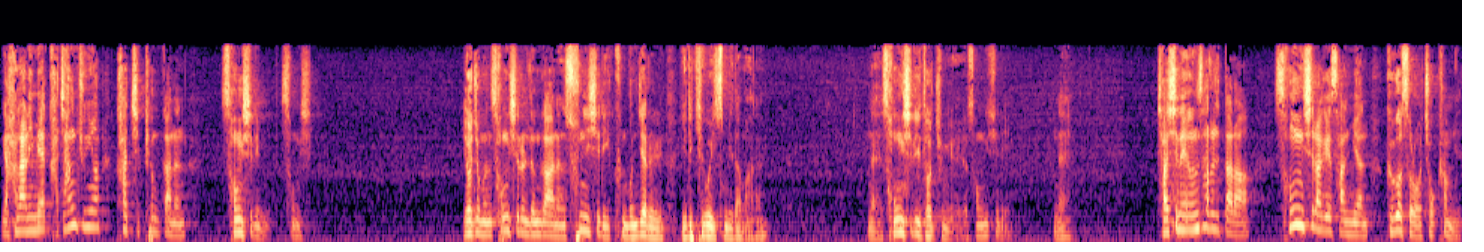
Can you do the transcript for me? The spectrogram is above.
그러니까 하나님의 가장 중요한 가치 평가는 성실입니다. 성실. 요즘은 성실을 능가하는 순실이 큰 문제를 일으키고 있습니다만, 네, 성실이 더 중요해요. 성실이. 네. 자신의 은사를 따라 성실하게 살면 그것으로 족합니다.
